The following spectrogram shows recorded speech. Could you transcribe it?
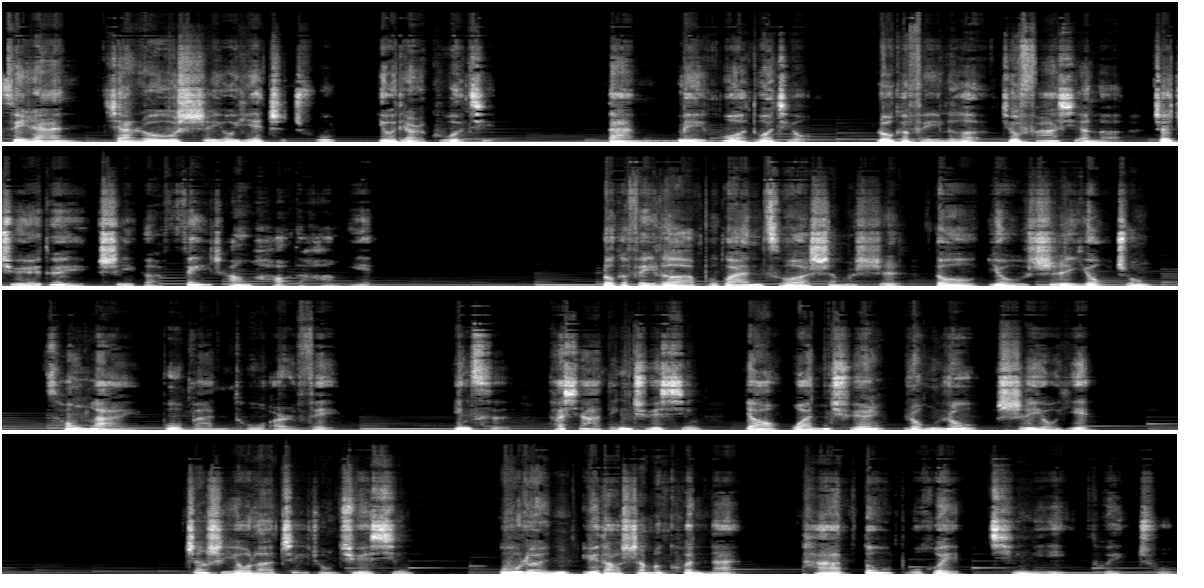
虽然加入石油业之初有点顾忌，但没过多久，洛克菲勒就发现了这绝对是一个非常好的行业。洛克菲勒不管做什么事都有始有终，从来不半途而废，因此他下定决心要完全融入石油业。正是有了这种决心。无论遇到什么困难，他都不会轻易退出。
